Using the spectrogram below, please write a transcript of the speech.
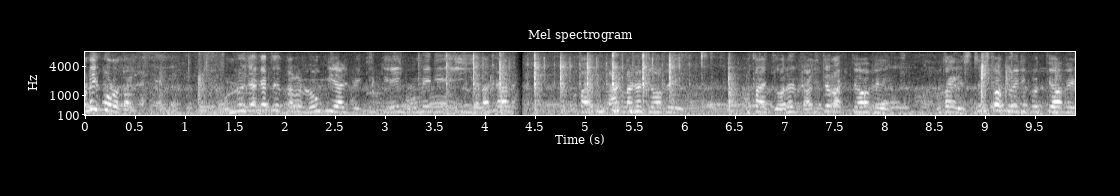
অনেক বড় দায়িত্ব। অন্য জায়গাতে তারা লোক নিয়ে আসবে, কিন্তু এই হোম এরিয়া এই এলাকার কোথায় ফ্ল্যাট লাগাতে হবে, কোথায় জলের গাড়িটা রাখতে হবে, কোথায় স্টেজটা তৈরি করতে হবে,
